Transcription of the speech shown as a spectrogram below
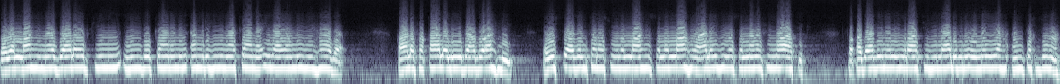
ووالله ما زال يبكي منذ كان من أمره ما كان إلى يومه هذا. قال فقال لي بعض أهلي لو استأذنت رسول الله صلى الله عليه وسلم في امرأتك فقد أذن لامرأة هلال بن أمية أن تخدمه.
